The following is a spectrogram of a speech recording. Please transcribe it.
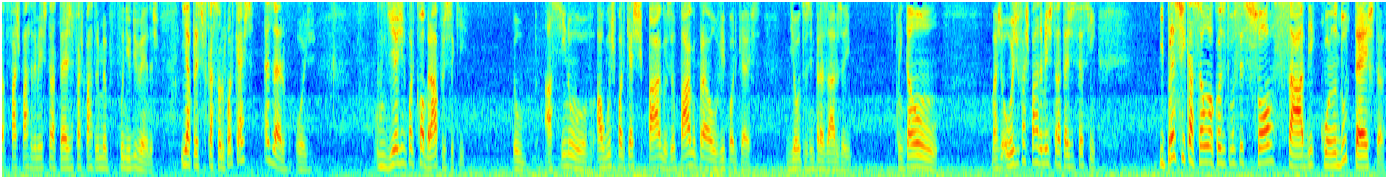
Tá, faz parte da minha estratégia, faz parte do meu funil de vendas. E a precificação do podcast é zero hoje. Um dia a gente pode cobrar por isso aqui. Eu assino alguns podcasts pagos, eu pago para ouvir podcast de outros empresários aí. Então, mas hoje faz parte da minha estratégia ser assim. E precificação é uma coisa que você só sabe quando testa.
